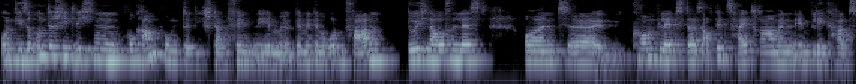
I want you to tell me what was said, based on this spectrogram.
Und diese unterschiedlichen Programmpunkte, die stattfinden, eben der mit dem roten Faden durchlaufen lässt und äh, komplett das auch den Zeitrahmen im Blick hat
